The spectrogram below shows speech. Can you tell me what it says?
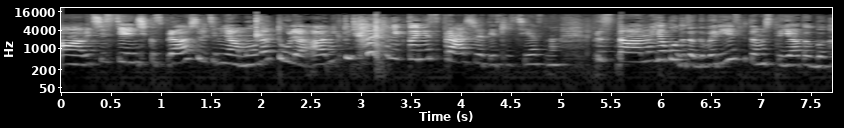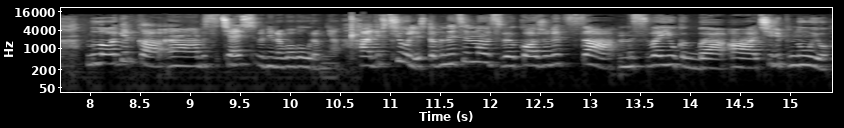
А, вы частенько спрашиваете меня, мол, Натуля, а никто, никто не спрашивает, если честно. Просто, ну, я буду так говорить, потому что я как бы блогерка э, высочайшего мирового уровня. А, девчули, чтобы натянуть свою кожу лица на свою как бы э, черепную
